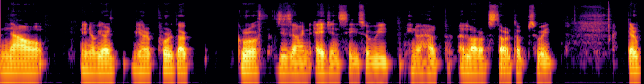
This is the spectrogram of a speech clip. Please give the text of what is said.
now you know we are we are a product growth design agency so we you know help a lot of startups with their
